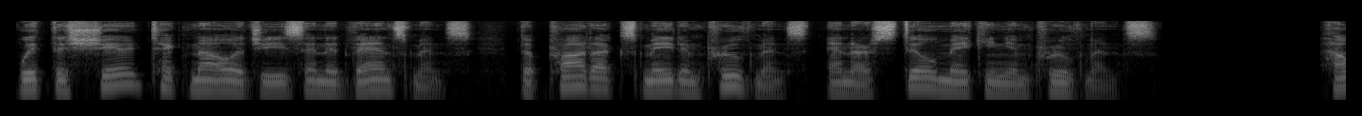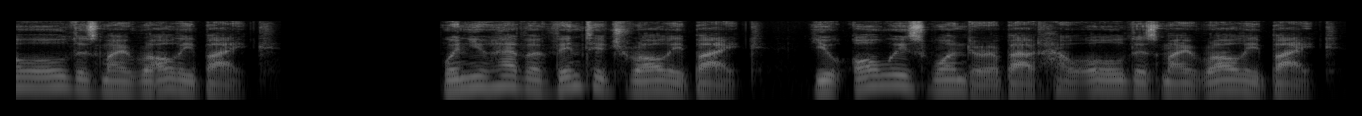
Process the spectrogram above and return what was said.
With the shared technologies and advancements, the products made improvements and are still making improvements. How old is my Raleigh bike? When you have a vintage Raleigh bike, you always wonder about how old is my Raleigh bike,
